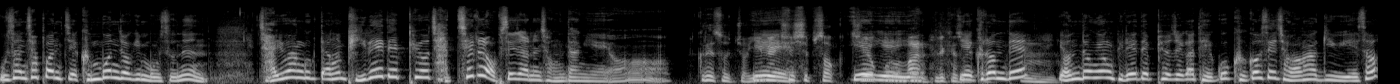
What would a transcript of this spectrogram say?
우선 첫 번째 근본적인 모순은 자유한국당은 비례대표 자체를 없애자는 정당이에요. 그랬었죠. 270석 예. 지역구로만 예, 예, 이렇게 예, 그런데 음. 연동형 비례대표제가 되고 그것에 저항하기 위해서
